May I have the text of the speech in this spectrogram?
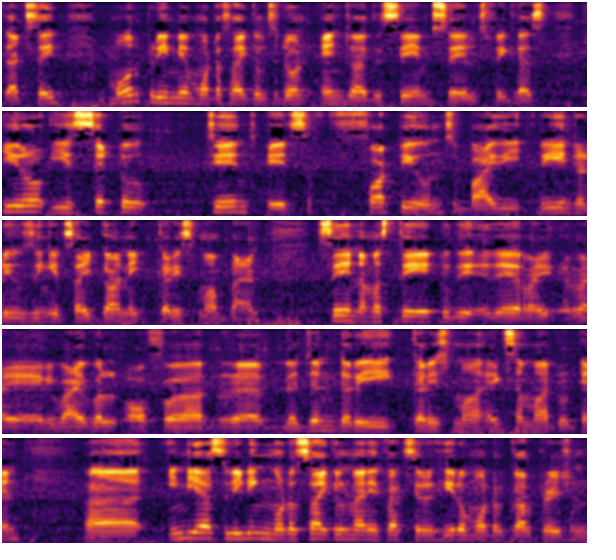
That said, more premium motorcycles don't enjoy the same sales figures. Hero is set to change its fortunes by reintroducing its iconic Karizma brand. Say namaste to the, the ri- ri- revival of uh, legendary Karizma XMR 210. Uh, India's leading motorcycle manufacturer Hero Motor Corporation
